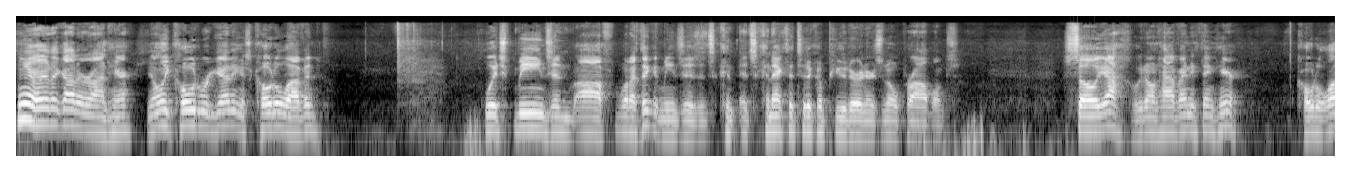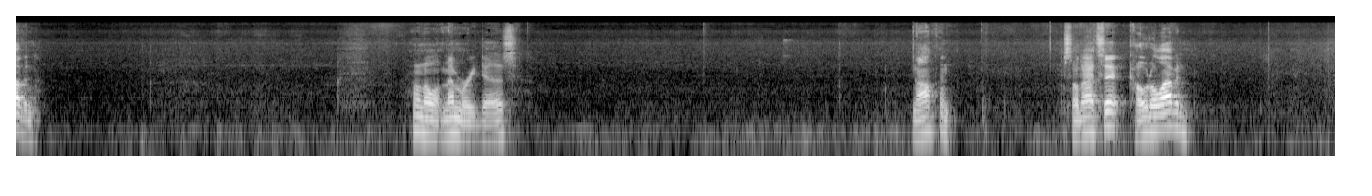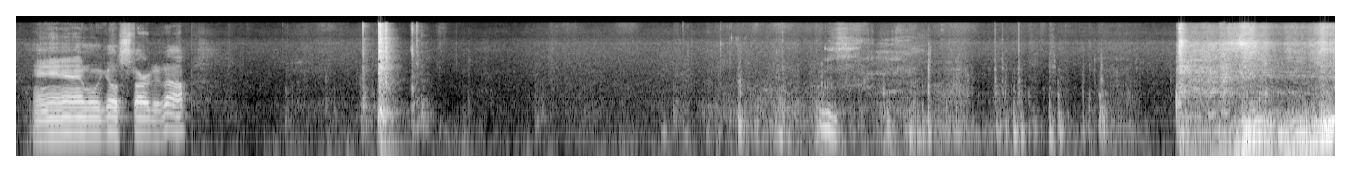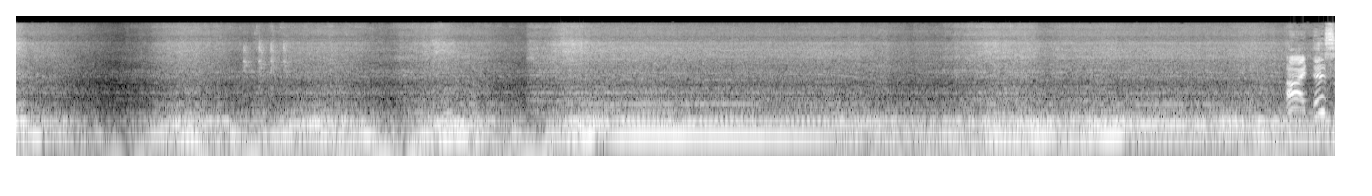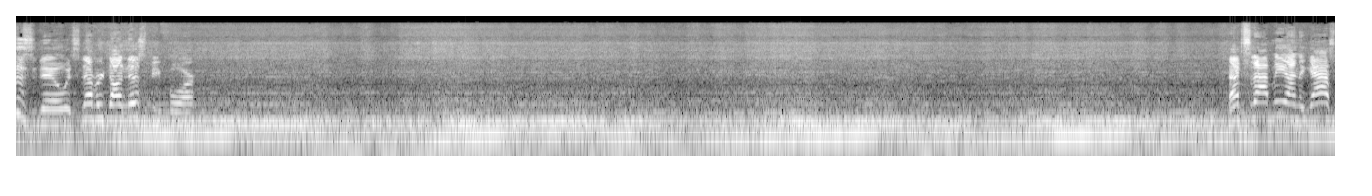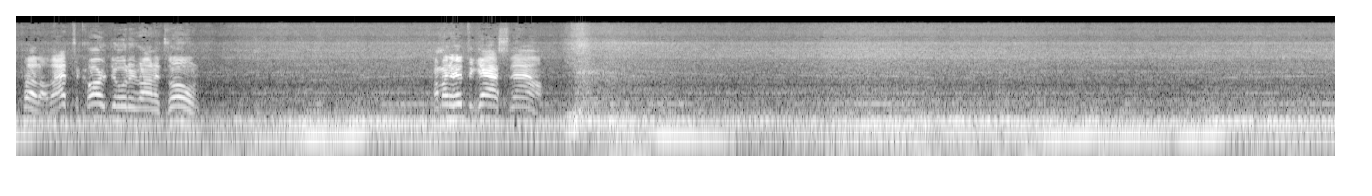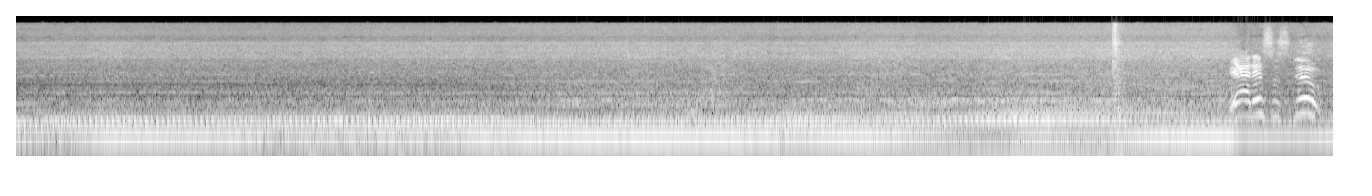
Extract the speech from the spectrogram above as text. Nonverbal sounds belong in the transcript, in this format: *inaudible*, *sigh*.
All right, I got her on here. The only code we're getting is code 11, which means, and uh, what I think it means is it's con it's connected to the computer and there's no problems. So yeah, we don't have anything here. Code 11. I don't know what memory does. Nothing. So that's it, code 11. And we go start it up. All right, this is new. It's never done this before. That's not me on the gas pedal. That's the car doing it on its own. I'm gonna hit the gas now. Yeah, this is new.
